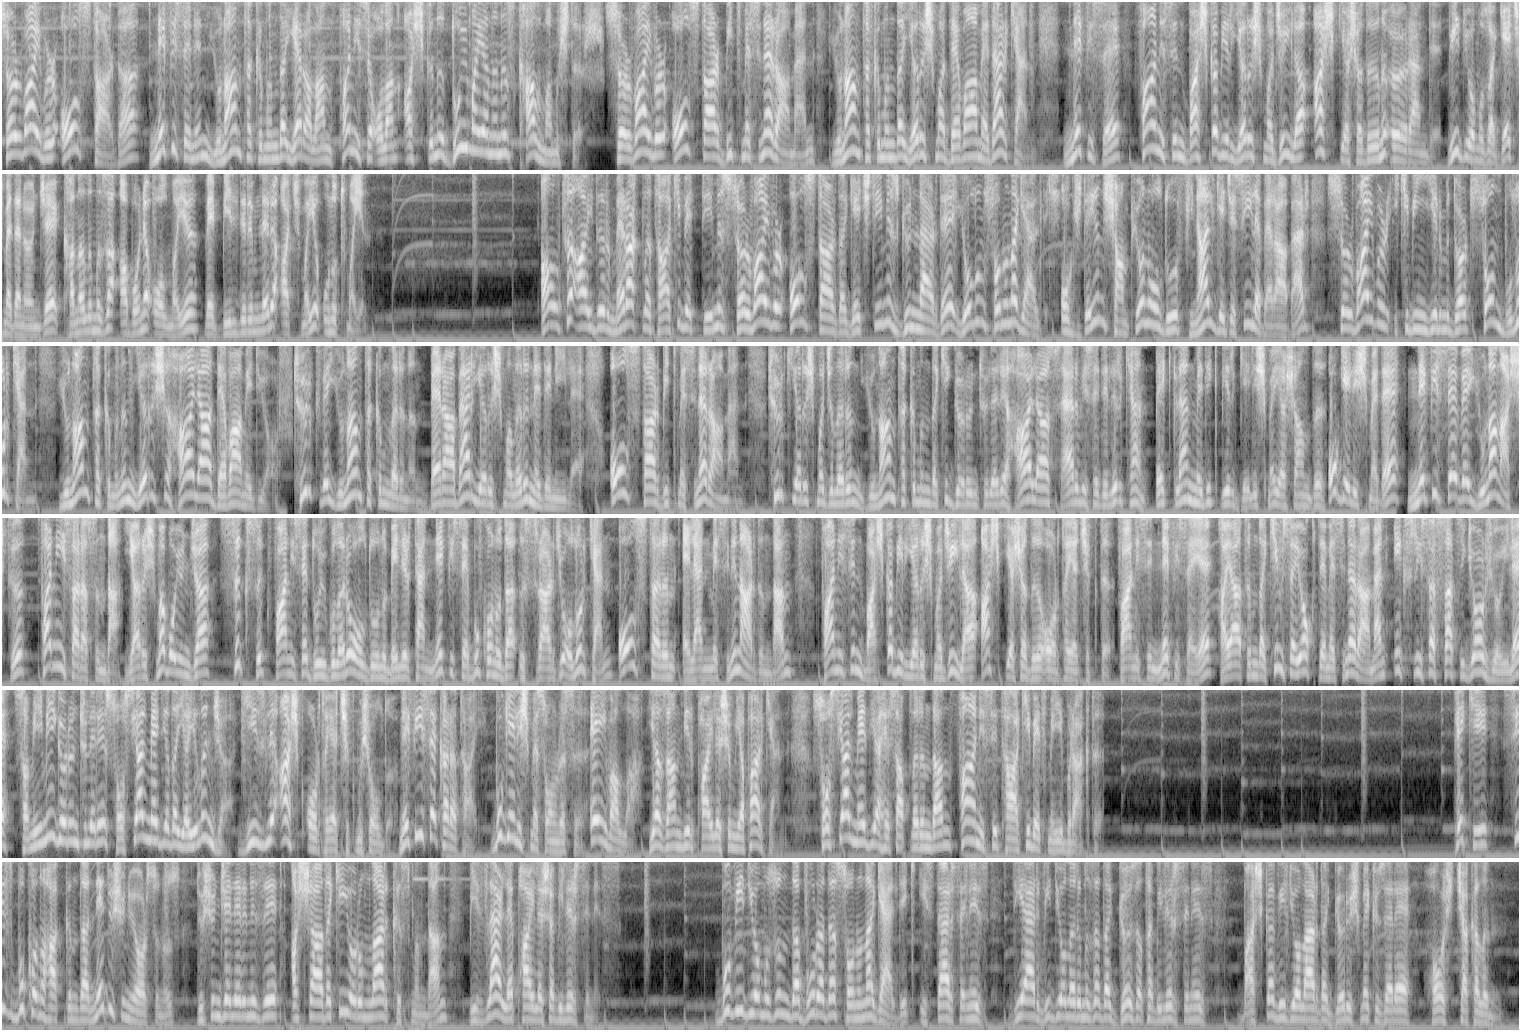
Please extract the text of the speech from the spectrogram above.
Survivor All Star'da Nefise'nin Yunan takımında yer alan Fanis'e olan aşkını duymayanınız kalmamıştır. Survivor All Star bitmesine rağmen Yunan takımında yarışma devam ederken Nefise Fanis'in başka bir yarışmacıyla aşk yaşadığını öğrendi. Videomuza geçmeden önce kanalımıza abone olmayı ve bildirimleri açmayı unutmayın. 6 aydır merakla takip ettiğimiz Survivor All Star'da geçtiğimiz günlerde yolun sonuna geldik. Ojday'ın şampiyon olduğu final gecesiyle beraber Survivor 2024 son bulurken Yunan takımının yarışı hala devam ediyor. Türk ve Yunan takımlarının beraber yarışmaları nedeniyle All Star bitmesine rağmen Türk yarışmacıların Yunan takımındaki görüntüleri hala servis edilirken beklenmedik bir gelişme yaşandı. O gelişmede Nefise ve Yunan aşkı Fanis arasında. Yarışma boyunca sık sık Fanis'e duyguları olduğunu belirten Nefise bu konuda ısrarcı olurken All Star'ın elenmesinin ardından Fanis'in başka bir yarışmacıyla aşk yaşadığı ortaya çıktı. Fanis'in Nefise'ye hayatımda kimse yok demesine rağmen Xrisa Satsi Giorgio ile samimi görüntüleri sosyal medyada yayılınca gizli aşk ortaya çıkmış oldu. Nefise Karatay bu gelişme sonrası eyvallah yazan bir paylaşım yaparken sosyal medya hesaplarından Fanis'i takip etmeyi bıraktı. Peki siz bu konu hakkında ne düşünüyorsunuz? Düşüncelerinizi aşağıdaki yorumlar kısmından bizlerle paylaşabilirsiniz. Bu videomuzun da burada sonuna geldik. İsterseniz diğer videolarımıza da göz atabilirsiniz. Başka videolarda görüşmek üzere, hoşçakalın.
